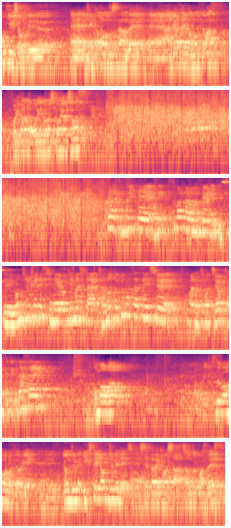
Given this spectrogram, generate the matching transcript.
後期優勝という、えー結果も残せたので、えーありがたいと思ってます。これからも応援よろしくお願いします。では続いてオリックスバファローズより育成40名で指名を受けました茶野徳正選手。今の気持ちを聞かせてください。こんばんは、えーオリックスバファローズより、えー40名育成40名で指名していただきました茶野徳正です、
